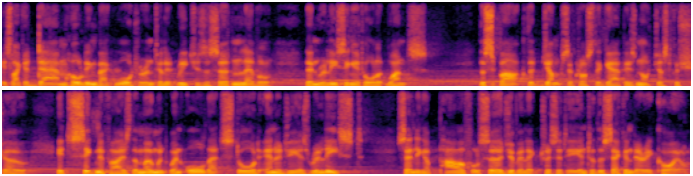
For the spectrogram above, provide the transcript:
It's like a dam holding back water until it reaches a certain level, then releasing it all at once. The spark that jumps across the gap is not just for show, it signifies the moment when all that stored energy is released sending a powerful surge of electricity into the secondary coil.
